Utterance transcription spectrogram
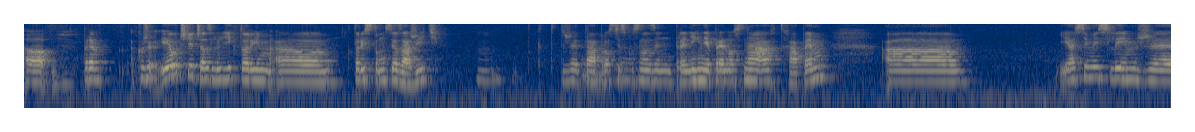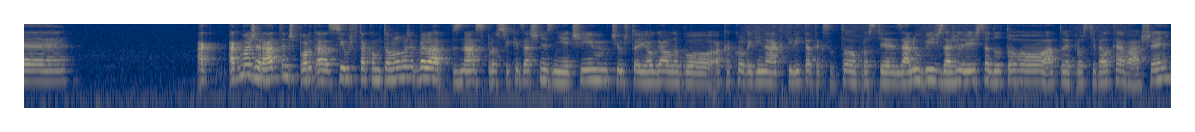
uh, pre, akože je určite časť ľudí, ktorým, uh, ktorí si to musia zažiť. Hmm. Že tá proste skúsenosť je pre nich neprenosná, chápem. A ja si myslím, že ak, ak máš rád ten šport a si už v takom tom, lebo veľa z nás proste keď začne s niečím, či už to je yoga alebo akákoľvek iná aktivita, tak sa do toho proste zalúbiš, zažerieš sa do toho a to je proste veľká vášeň.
